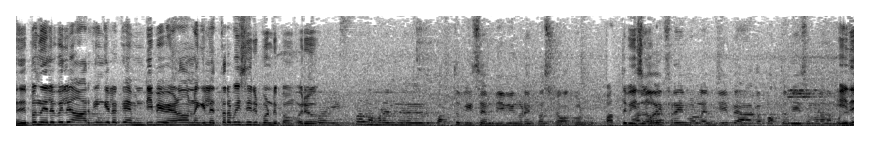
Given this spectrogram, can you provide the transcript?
ഇതിപ്പോൾ നിലവിൽ ആർക്കെങ്കിലും ഒക്കെ എം ഡി ബി വേണമെന്നുണ്ടെങ്കിൽ എത്ര പീസ് ഇരിപ്പുണ്ട് ഇപ്പം? ഒരു ഇപ്പം നമ്മുടെ നിലവിൽ പത്ത് പീസ് എം ജി ബിയും കൂടെ ഇപ്പൊ സ്റ്റോക്ക് ഉള്ളൂ. പത്ത് പീസ് ഫ്രെയിം ഉള്ള എം ജി ബി ആകെ പത്ത് പീസും കൂടെ ഇത്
